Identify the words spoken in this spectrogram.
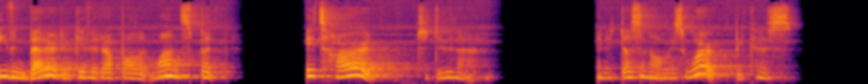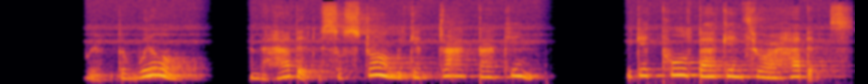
Even better to give it up all at once, but it's hard to do that. And it doesn't always work because the will and the habit is so strong, we get dragged back in. We get pulled back in through our habits.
